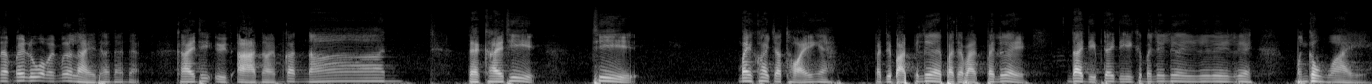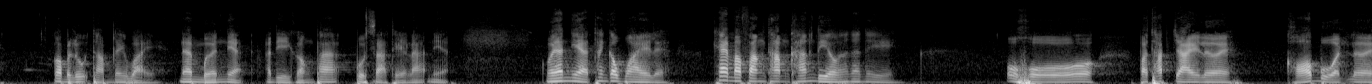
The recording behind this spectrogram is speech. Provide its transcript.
นะไม่รู้ว่ามันเมื่อไหร่เท่านั้นน่ะใครที่อืดอาดหน่อยมันก็นาน แต่ใครที่ที่ไม่ค่อยจะถอยไงปฏิบัติไปเรื่อย ปฏิบัติไปเรื่อย ได้ดีได้ดีขึ้นไปเรื่อยเรื่อยเรื่อยมันก็ไวก็บรรลุธรรมได้ไวนั่นเหมือนเนี่ย อดีตของพระปุษาเถระเนี่ย เพราะฉะนั้นเนี่ยท่านก็ไวเลย แค่มาฟังธรรมครั้งเดียวเท่านั้นเอง โอ้โห ประทับใจเลย ขอบวชเลย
